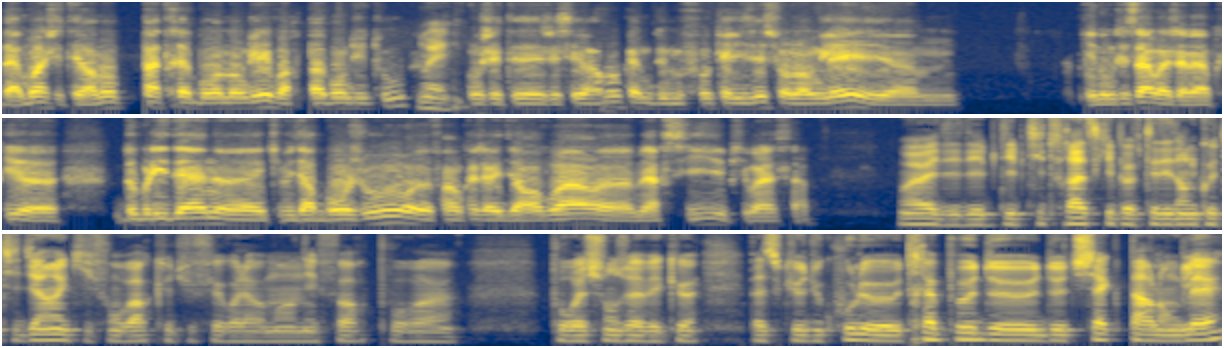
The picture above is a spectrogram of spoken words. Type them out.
bah, moi, j'étais vraiment pas très bon en anglais, voire pas bon du tout. Donc, j'étais, j'essayais vraiment quand même de me focaliser sur l'anglais. Et, et donc, c'est ça, ouais, j'avais appris Dobriden, euh, qui veut dire bonjour. Enfin, après, j'allais dire au revoir, euh, merci, et puis voilà ça. Ouais, des, des, petites phrases qui peuvent t'aider dans le quotidien et qui font voir que tu fais voilà, au moins un effort pour, euh, pour échanger avec eux. Parce que du coup, le, très peu de, de Tchèques parlent anglais,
